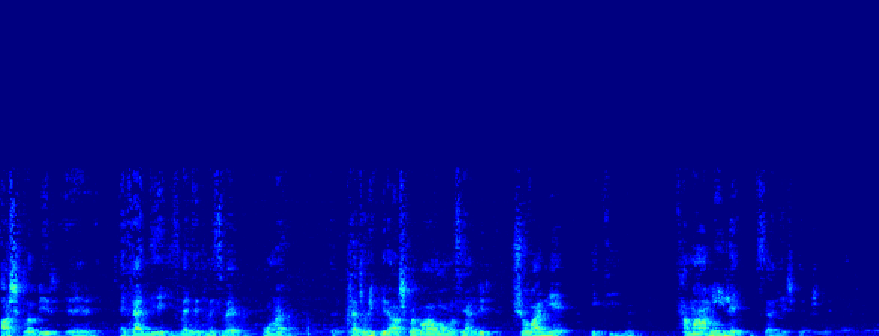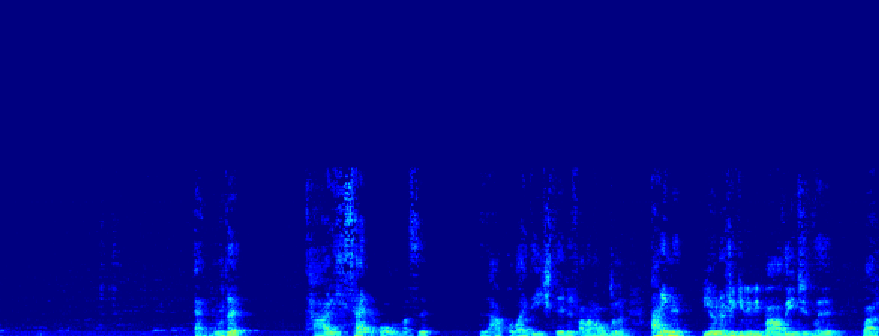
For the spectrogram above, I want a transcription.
aşkla bir e, efendiye hizmet etmesi ve ona platonik bir aşkla bağlı olması yani bir şövalye etiğini tamamıyla içselleştirmiş durumda. Yani burada tarihsel olması daha kolay değiştirilir falan olduğunu aynı biyoloji gibi bir bağlayıcılığı var.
